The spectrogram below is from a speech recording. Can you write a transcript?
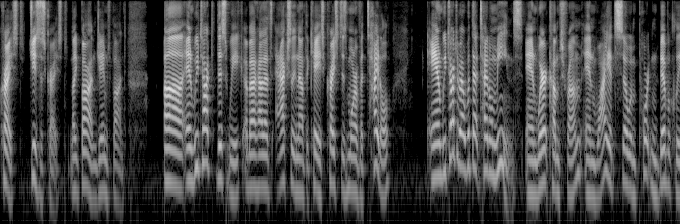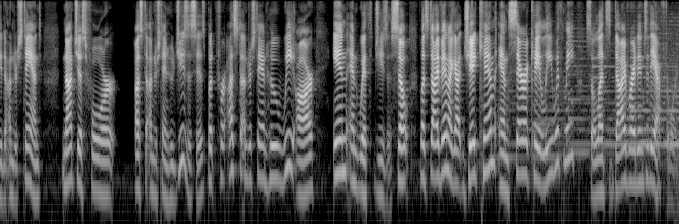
Christ, Jesus Christ, like Bond, James Bond. Uh, and we talked this week about how that's actually not the case. Christ is more of a title. And we talked about what that title means and where it comes from and why it's so important biblically to understand, not just for us to understand who Jesus is, but for us to understand who we are in and with Jesus. So let's dive in. I got Jay Kim and Sarah K. Lee with me. So let's dive right into the afterword.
